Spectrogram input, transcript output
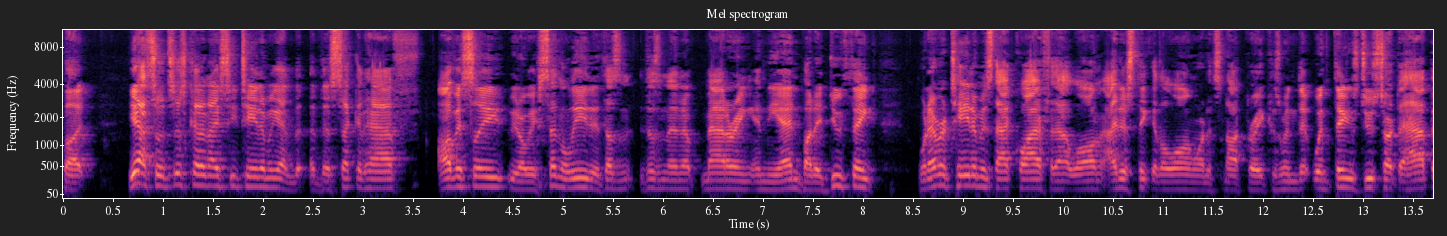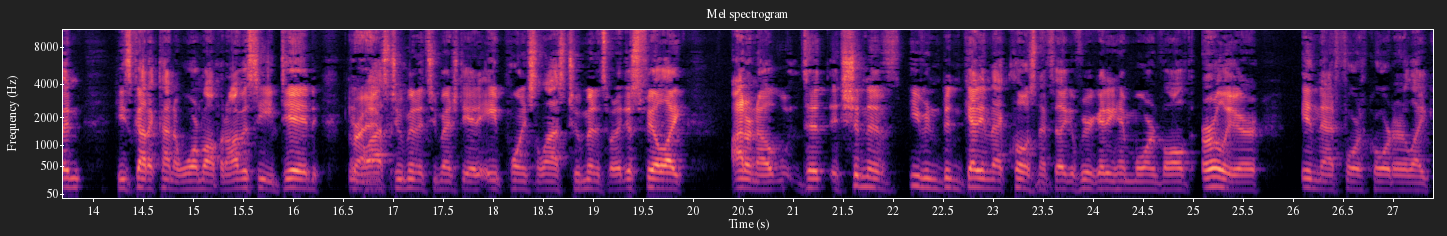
but yeah, so it's just kind of nice to see Tatum again. The, the second half, obviously, you know, we extend the lead. It doesn't it doesn't end up mattering in the end, but I do think whenever Tatum is that quiet for that long, I just think in the long run it's not great because when the, when things do start to happen, he's got to kind of warm up, and obviously he did in Right. the last two minutes. You mentioned he had eight points in the last two minutes, but I just feel like. I don't know. th- It shouldn't have even been getting that close. And I feel like if we were getting him more involved earlier in that fourth quarter, like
